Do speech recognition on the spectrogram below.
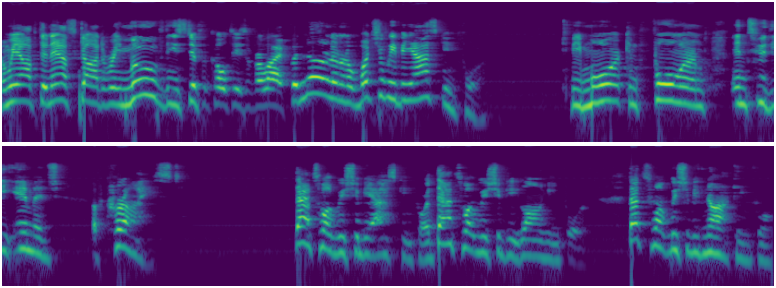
And we often ask God to remove these difficulties of our life. But no, no, no, no. What should we be asking for? to be more conformed into the image of Christ. That's what we should be asking for. That's what we should be longing for. That's what we should be knocking for.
